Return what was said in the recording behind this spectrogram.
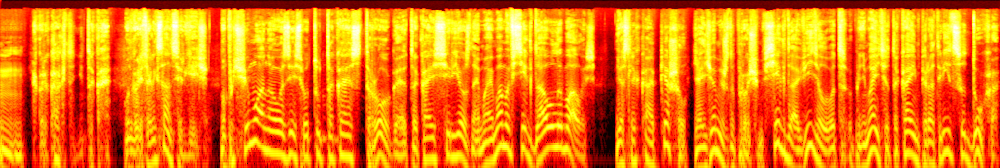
Я говорю, как это не такая? Он говорит, Александр Сергеевич, ну почему она у вас здесь вот тут такая строгая, такая серьезная? Моя мама всегда улыбалась. Я слегка опешил. Я ее, между прочим, всегда видел, вот, понимаете, такая императрица духа.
